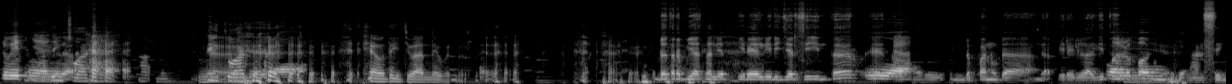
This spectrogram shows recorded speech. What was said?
duitnya Yang penting juga. cuannya. Ah, ya. Penting cuannya. Yang penting cuannya bener. Udah terbiasa lihat Pirelli di jersey Inter eh Iya. tahu tahun depan udah nggak Pirelli lagi tuh Walaupun- udah asing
